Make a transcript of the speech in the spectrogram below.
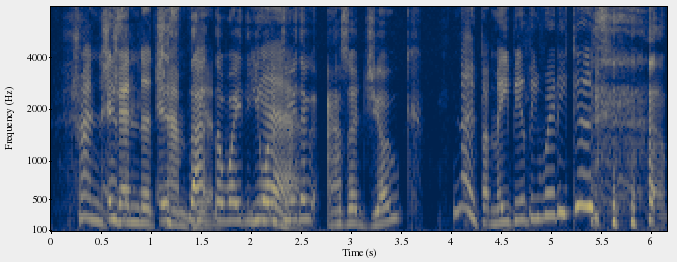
is, transgender is champion. that the way that you want to do it though, as a joke? No, but maybe it'll be really good.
